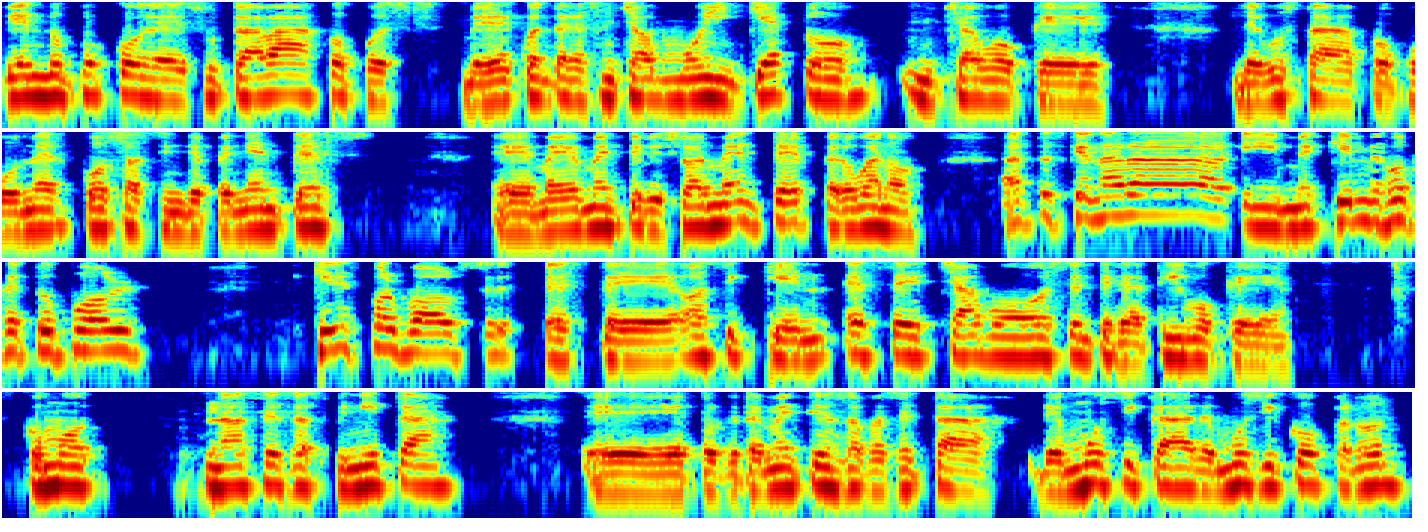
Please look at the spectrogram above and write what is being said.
viendo un poco de su trabajo, pues me di cuenta que es un chavo muy inquieto, un chavo que le gusta proponer cosas independientes, eh, mayormente visualmente, pero bueno, antes que nada, y me, ¿quién mejor que tú, Paul? ¿Quién es Paul Bowles? Este, así que ese chavo, ese creativo que, ¿cómo nace esa espinita? Eh, porque también tiene esa faceta de música, de músico, perdón.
